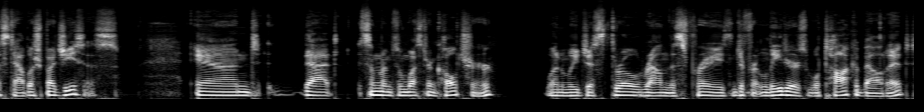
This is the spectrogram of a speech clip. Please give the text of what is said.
established by Jesus. And that sometimes in Western culture, when we just throw around this phrase and different leaders will talk about it,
